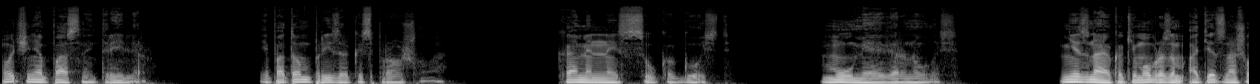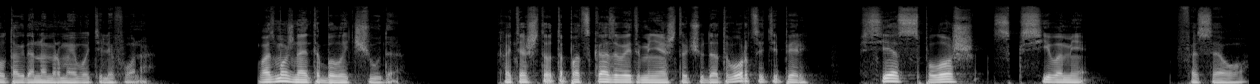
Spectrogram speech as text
очень опасный триллер. И потом призрак из прошлого. Каменный, сука, гость. Мумия вернулась. Не знаю, каким образом отец нашел тогда номер моего телефона. Возможно, это было чудо. Хотя что-то подсказывает мне, что чудотворцы теперь все сплошь с ксивами ФСО.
